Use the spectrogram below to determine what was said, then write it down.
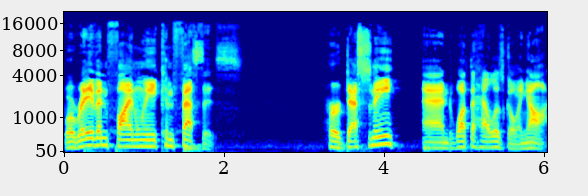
Where Raven finally confesses her destiny and what the hell is going on.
